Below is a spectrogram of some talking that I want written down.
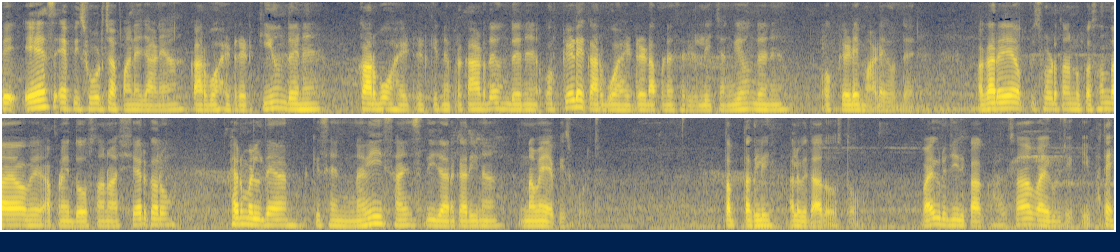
ਤੇ ਇਸ ਐਪੀਸੋਡ 'ਚ ਆਪਾਂ ਨੇ ਜਾਣਿਆ ਕਾਰਬੋਹਾਈਡਰੇਟ ਕੀ ਹੁੰਦੇ ਨੇ। ਕਾਰਬੋਹਾਈਡਰੇਟ ਕਿੰਨੇ ਪ੍ਰਕਾਰ ਦੇ ਹੁੰਦੇ ਨੇ ਔਰ ਕਿਹੜੇ ਕਾਰਬੋਹਾਈਡਰੇਟ ਆਪਣੇ ਸਰੀਰ ਲਈ ਚੰਗੇ ਹੁੰਦੇ ਨੇ ਔਰ ਕਿਹੜੇ ਮਾੜੇ ਹੁੰਦੇ ਨੇ। ਅਗਰ ਇਹ ਐਪੀਸੋਡ ਤੁਹਾਨੂੰ ਪਸੰਦ ਆਇਆ ਹੋਵੇ, ਆਪਣੇ ਦੋਸਤਾਂ ਨਾਲ ਸ਼ੇਅਰ ਕਰੋ। ਫਿਰ ਮਿਲਦੇ ਹਾਂ ਕਿਸੇ ਨਵੀਂ ਸਾਇੰਸ ਦੀ ਜਾਣਕਾਰੀ ਨਾਲ ਨਵੇਂ ਐਪੀਸੋਡ 'ਚ। ਤਬ ਤੱਕ ਲਈ ਅਲਵਿਦਾ ਦੋਸਤੋ। ਵਾਹਿਗੁਰੂ ਜੀ ਕਾ ਖਾਲਸਾ, ਵਾਹਿਗੁਰੂ ਜੀ ਕੀ ਫਤਿਹ।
